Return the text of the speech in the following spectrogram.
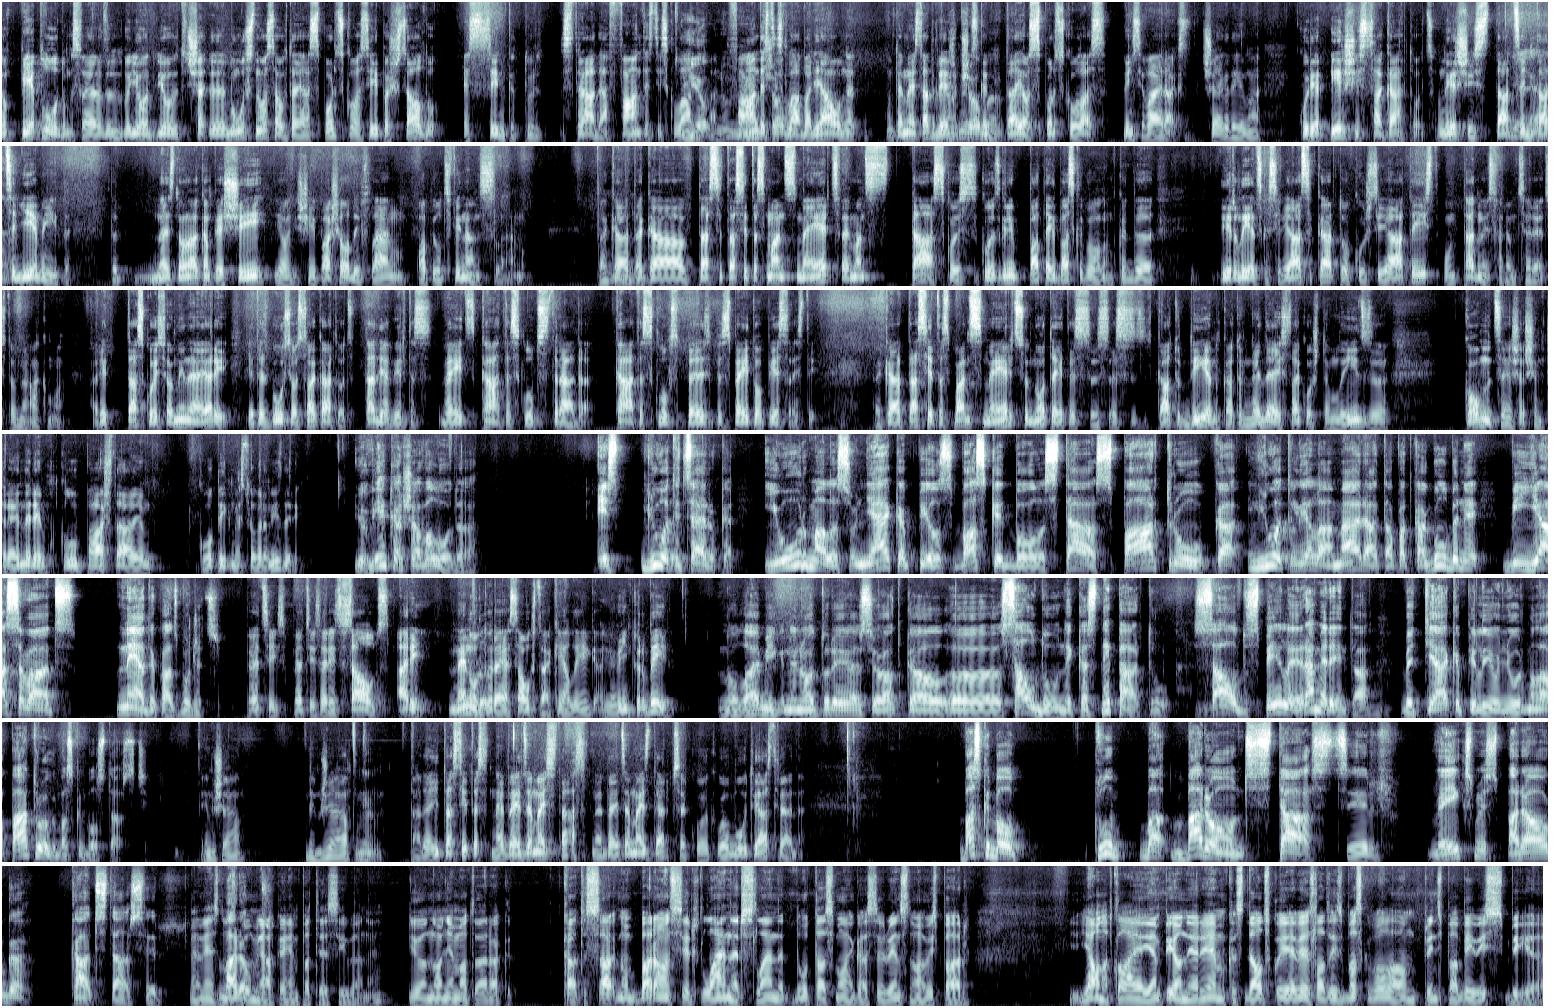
nu, pieplūdums, vai, jo, jo ša, mūsu nosauktajās sporta skolās, īpaši saldu, es zinu, ka tur strādā fantastiski labi. Jo, nu, fantastiski labi ar jaunatni. Un te mēs atgriežamies, ka tajos sporta skolās viņas ir vairākas šajā gadījumā, kur ir, šis sakārtots un ir šis taciņa, taciņa iemīta. Tad mēs nonākam pie šī, šī pašvaldības lēmuma, papildus finanses lēmuma. Tā kā, tā kā tas, ir, tas ir tas mans mērķis vai mans stāsts, ko es, ko es gribu pateikt basketbolam. Kad uh, ir lietas, kas ir jāsakārto, kuras ir jāattīst, un tad mēs varam cerēt uz to nākamo. Arī tas, ko es jau minēju, arī, ja tas būs jau sakārtots, tad jau ir tas veids, kā tas klubs strādā, kā tas klubs spēj, spēj to piesaistīt. Tas ir tas mans mērķis, un noteikti es, es, es katru dienu, katru nedēļu sekošu tam līdzi, uh, komunicēšu ar šiem treneriem, klubu pārstāvjiem. Kopīgi mēs to varam izdarīt. Jo vienkāršā valodā es ļoti ceru, ka Jūrmālas un Jēkabpils basketbola stāsts pārtrūka ļoti lielā mērā, tāpat kā Gulbenē, bija jāsavāc neadekvāts budžets. Precīzi, precīzi. Arī Sauls arī nenoturējās augstākajā līgā, jo viņi tur bija. Nu, laimīgi nenoturējās, jo atkal uh, saldū nekas nepārtrūka. Saldu spēlēja Ramerintā, bet Jēkabpilī un Jūrmālā pārtrūka basketbola stāsts. Diemžēl. Diemžēl. Jā. Tādēļ tas ir tas nebeidzamais stāsts, nebeidzamais darbs, ar ko, ko būtu jāstrādā. Basketbola kluba barons stāsts ir veiksmes, parauga. Kāds stāsts ir? Nē, viens no Barons. skumjākajiem patiesībā. Ne? Jo no, ņemot vērā, ka kā tas sāk, nu, barons ir Lainers. Lainer, nu, tas, man liekas, ir viens no vispār jaunatklājējiem pionieriem, kas daudz ko ievies Latvijas basketbolā. Un, principā, bija viss. Bija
